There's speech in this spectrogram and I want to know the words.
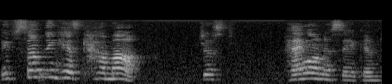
If something has come up, just hang on a second,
